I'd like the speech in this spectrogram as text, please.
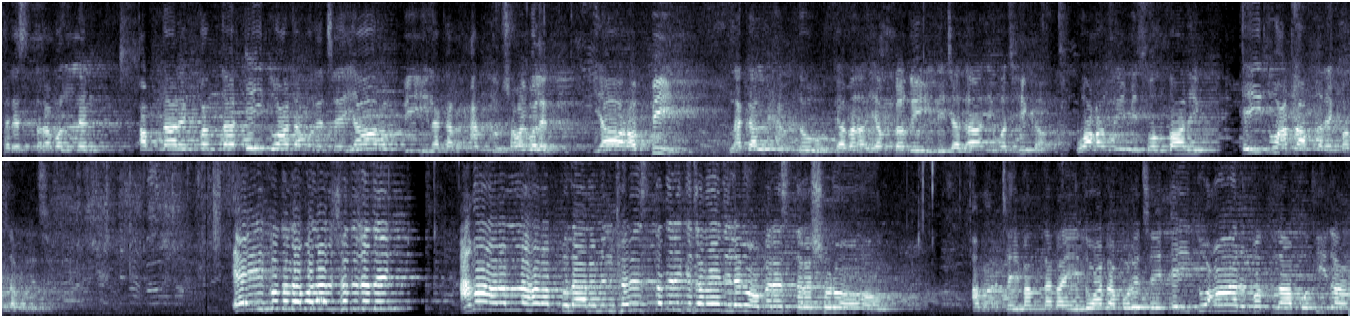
ফেরেশতারা বললেন, আপনার এক বান্দা এই দোয়াটা পড়েছে, ইয়া রব্বি লাকাল হামদু। সবাই বলেন, ইয়া রব্বি হামদু কামা ইয়ানবাগি লিজালালি ওয়াজহিকা ওয়া আযীমি সুলতানিক। এই দোয়াটা আপনার এক বান্দা পড়েছে এই কথাটা বলার সাথে সাথে আমার আল্লাহ রাব্বুল আলামিন ফেরেশতাদেরকে দিলেন, ও ফেরেশতারা আমার যেই বান্দাটা এই দোয়াটা পড়েছে, এই দোয়ার বদলা প্রতিদান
